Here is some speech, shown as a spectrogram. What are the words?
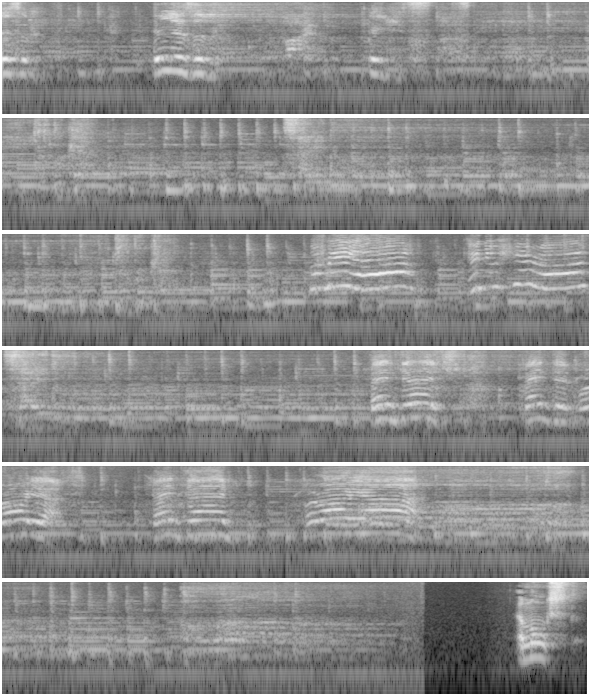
Elizabeth. Elizabeth. Five beasts. Maria! Can you hear us? Benton! Benton, where are you? Benton! Where are you? amongst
